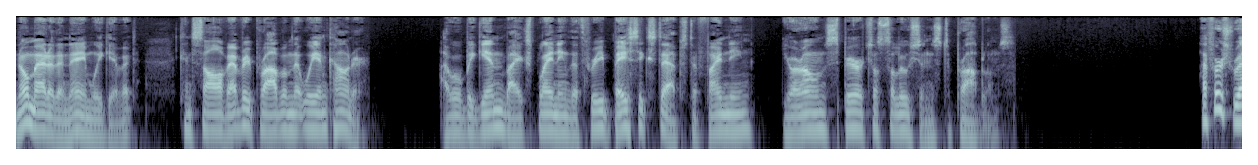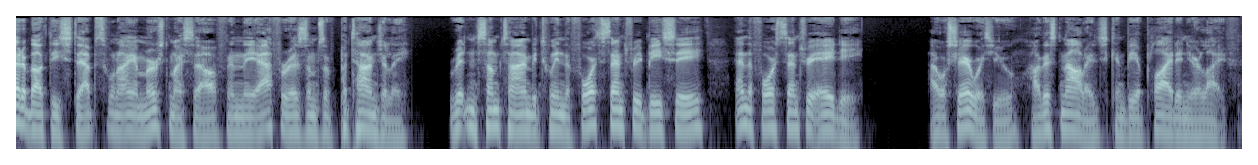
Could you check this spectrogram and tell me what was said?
no matter the name we give it, can solve every problem that we encounter. I will begin by explaining the three basic steps to finding your own spiritual solutions to problems. I first read about these steps when I immersed myself in the aphorisms of Patanjali, written sometime between the 4th century BC and the 4th century AD. I will share with you how this knowledge can be applied in your life.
